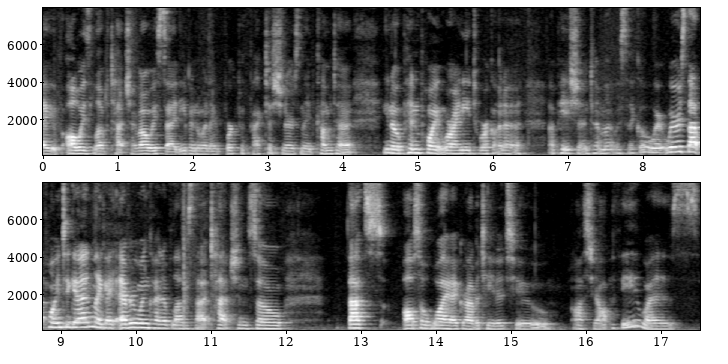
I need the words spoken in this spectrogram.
i've always loved touch i've always said even when i've worked with practitioners and they've come to you know pinpoint where i need to work on a, a patient i'm always like oh where, where's that point again like I, everyone kind of loves that touch and so that's also why i gravitated to osteopathy was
